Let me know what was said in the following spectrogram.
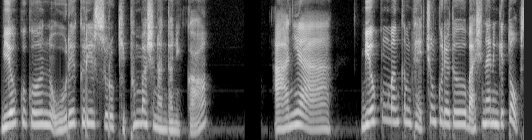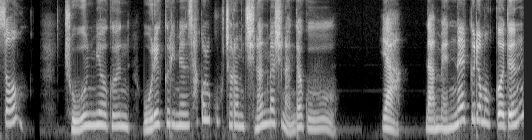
미역국은 오래 끓일수록 깊은 맛이 난다니까? 아니야. 미역국만큼 대충 끓여도 맛이 나는 게 또 없어. 좋은 미역은 오래 끓이면 사골국처럼 진한 맛이 난다고. 야, 나 맨날 끓여 먹거든.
